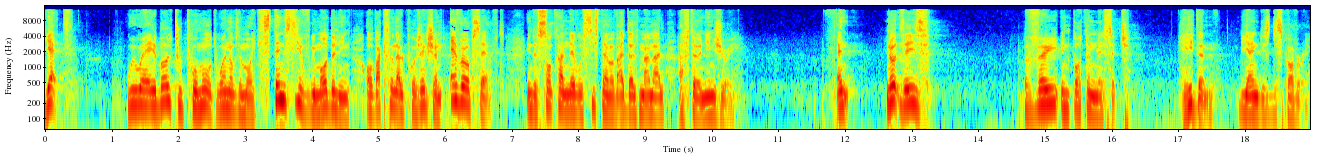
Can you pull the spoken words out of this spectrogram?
Yet, we were able to promote one of the more extensive remodeling of axonal projection ever observed in the central nervous system of adult mammal after an injury. And you know, there is a very important message hidden behind this discovery.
